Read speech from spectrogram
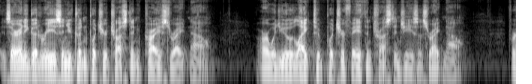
Is there any good reason you couldn't put your trust in Christ right now? Or would you like to put your faith and trust in Jesus right now? For,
